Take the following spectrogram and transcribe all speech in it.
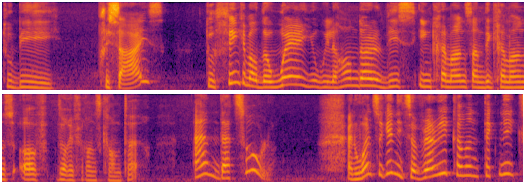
to be precise, to think about the way you will handle these increments and decrements of the reference counter. And that's all. And once again, it's a very common technique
